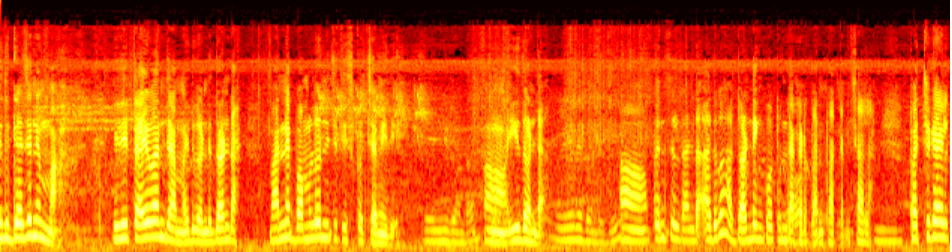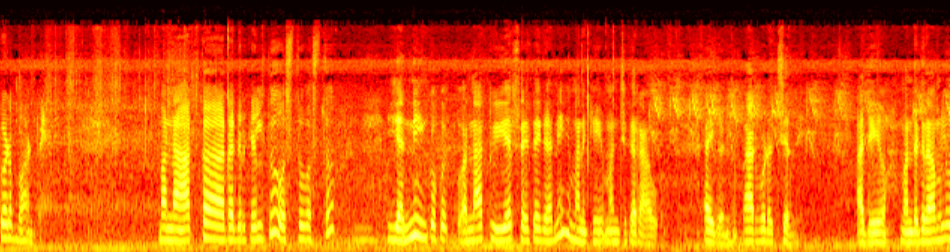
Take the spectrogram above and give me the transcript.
ఇది గజనిమ్మ. ఇది తైవాన్ జామ. ఇదిగోండి దొండ. మొన్నే బొమ్మలూరు నుంచి తీసుకొచ్చాము ఇది. ఈ దొండ? పెన్సిల్ దొండ. అదిగో ఆ దొండ ఇంకోటి ఉంది అక్కడ పని పక్కన చాలా. పచ్చికాయలు కూడా బాగుంటాయి. మొన్న అక్క దగ్గరికి వెళ్తూ వస్తూ వస్తూ ఇవన్నీ ఇంకొక వన్ ఆర్ టూ ఇయర్స్ అయితే కానీ మనకి మంచిగా రావు. అయిగండి బార్బుడ్ వచ్చేది. అది వంద గ్రాములు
